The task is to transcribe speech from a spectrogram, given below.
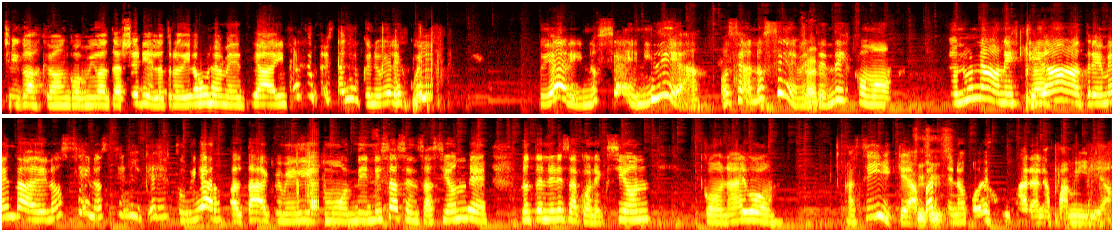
chicas que van conmigo al taller y el otro día una me decía, ay, hace tres años que no voy a la escuela a estudiar y no sé, ni idea. O sea, no sé, ¿me Claro. entendés? Como con una honestidad tremenda de no sé, no sé ni qué es estudiar, faltaba que me diga, como de- en esa sensación de no tener esa conexión con algo así, que aparte sí, sí. no podés jugar a la familia.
